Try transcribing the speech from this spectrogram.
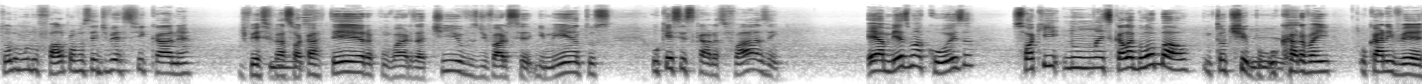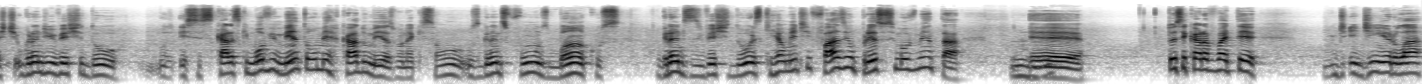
todo mundo fala para você diversificar, né? Diversificar Isso. sua carteira com vários ativos, de vários segmentos. O que esses caras fazem é a mesma coisa, só que numa escala global. Então, tipo, Isso. o cara vai. O cara investe, o grande investidor, esses caras que movimentam o mercado mesmo, né? Que são os grandes fundos, bancos, grandes investidores que realmente fazem o preço se movimentar. Uhum. É, então esse cara vai ter dinheiro lá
